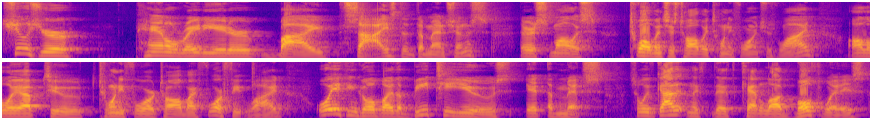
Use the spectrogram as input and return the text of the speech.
choose your panel radiator by size, the dimensions. They're as small as 12 inches tall by 24 inches wide, all the way up to 24 tall by 4 feet wide. Or you can go by the BTUs it emits. So we've got it in the, the catalog both ways.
